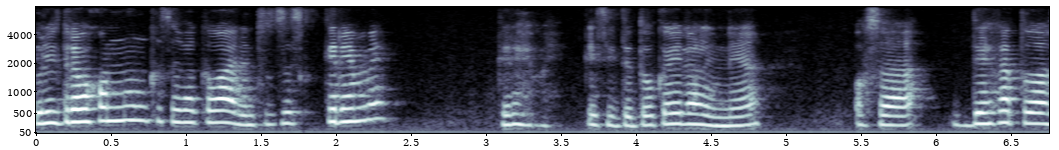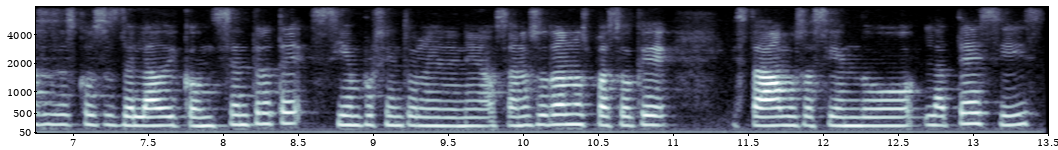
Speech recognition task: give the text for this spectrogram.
pero el trabajo nunca se va a acabar. Entonces, créeme, créeme, que si te toca ir a la INEA, o sea, deja todas esas cosas de lado y concéntrate 100% en la INEA. O sea, a nosotros nos pasó que estábamos haciendo la tesis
